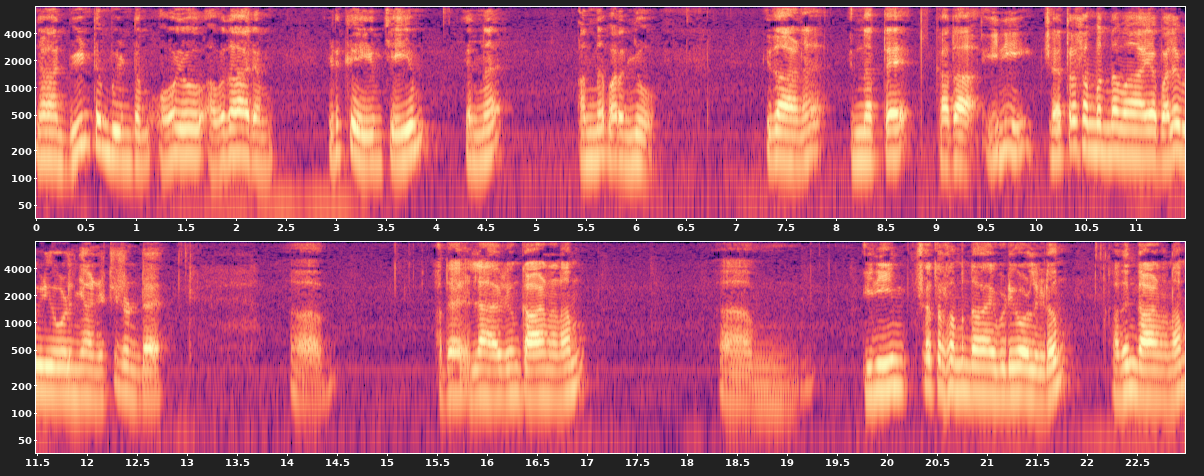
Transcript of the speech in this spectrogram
ഞാൻ വീണ്ടും വീണ്ടും ഓരോ അവതാരം എടുക്കുകയും ചെയ്യും എന്ന് അന്ന് പറഞ്ഞു. ഇതാണ് ഇന്നത്തെ കഥ. ഇനി ക്ഷേത്ര സംബന്ധമായ പല വീഡിയോകളും ഞാൻ ഇട്ടിട്ടുണ്ട്. അത് എല്ലാവരും കാണണം. ഇനിയും ക്ഷേത്ര സംബന്ധമായ വീഡിയോകൾ ഇടും അതും കാണണം.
